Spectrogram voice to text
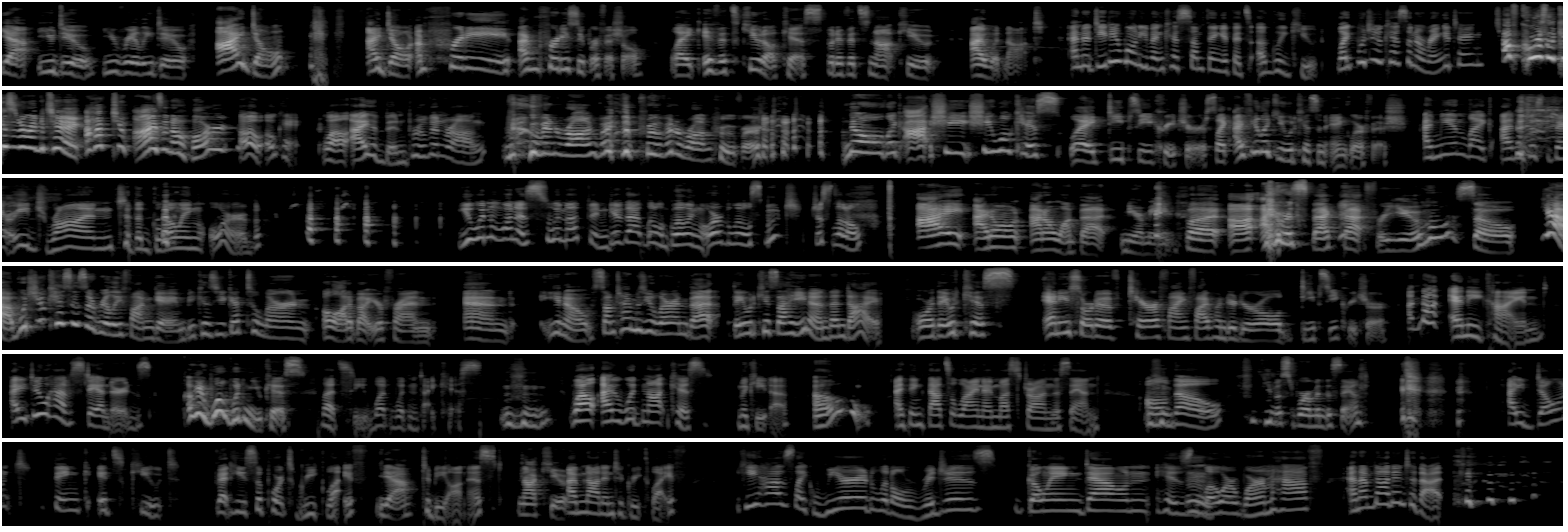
Yeah, you do. You really do. I don't. I don't. I'm pretty I'm pretty superficial. Like if it's cute I'll kiss, but if it's not cute, I would not. And Aditi won't even kiss something if it's ugly cute. Like, would you kiss an orangutan? Of course I kiss an orangutan. I have two eyes and a heart. Oh, okay. Well, I have been proven wrong. proven wrong by the proven wrong prover. No, like I, she she will kiss like deep sea creatures. Like I feel like you would kiss an anglerfish. I mean, like, I'm just very drawn to the glowing orb. You wouldn't want to swim up and give that little glowing orb a little smooch? Just little. I I don't I don't want that near me, but uh, I respect that for you. So yeah, Would You Kiss is a really fun game because you get to learn a lot about your friend, and you know sometimes you learn that they would kiss a hyena and then die, or they would kiss any sort of terrifying 500 year old deep sea creature. Uh, Not any kind. I do have standards. Okay, what wouldn't you kiss? Let's see, what wouldn't I kiss? Well, I would not kiss Makita. oh, I think that's a line I must draw in the sand. Although, you must worm in the sand. I don't think it's cute that he supports Greek life, Yeah, to be honest. not cute. I'm not into Greek life. He has like weird little ridges going down his Mm. lower worm half, and I'm not into that.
